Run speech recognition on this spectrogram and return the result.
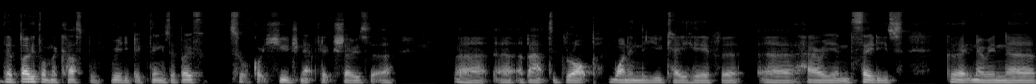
they're both on the cusp of really big things. They're both sort of got huge netflix shows that are uh, uh, about to drop. One in the UK here for uh, Harry and Sadie's, uh, you know, in uh,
